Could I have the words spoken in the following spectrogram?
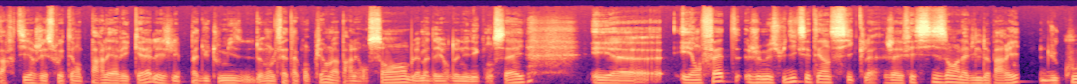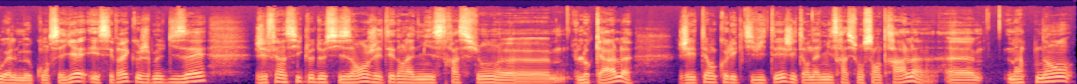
partir, j'ai souhaité en parler avec elle et je l'ai pas du tout mise devant le fait accompli. On a parlé ensemble. Elle m'a d'ailleurs donné des conseils. Et, en fait, je me suis dit que c'était un cycle. J'avais fait six ans à la ville de Paris. Du coup, elle me conseillait. Et c'est vrai que je me disais, j'ai fait un cycle de six ans, j'étais dans l'administration euh, locale. J'ai été en collectivité, j'ai été en administration centrale. Euh, maintenant,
